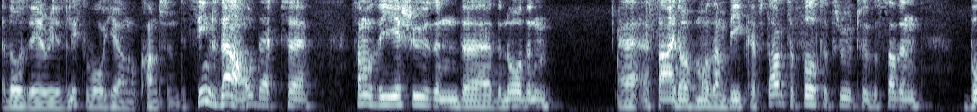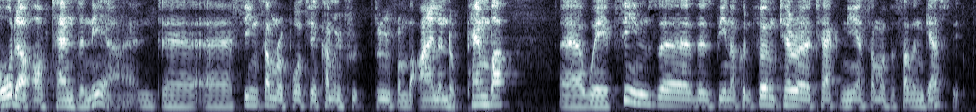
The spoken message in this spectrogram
those areas, least of all here on the continent. It seems now that uh, some of the issues in the, the northern uh, side of Mozambique have started to filter through to the southern border of Tanzania, and uh, uh, seeing some reports here coming through from the island of Pemba, uh, where it seems there's been a confirmed terror attack near some of the southern gas fields.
